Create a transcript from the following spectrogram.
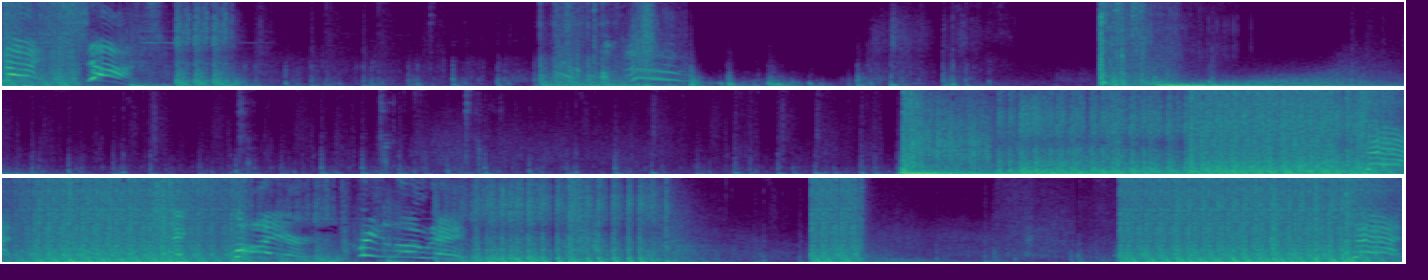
Nice shot! Dead! Expired! Reloading! Dead!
